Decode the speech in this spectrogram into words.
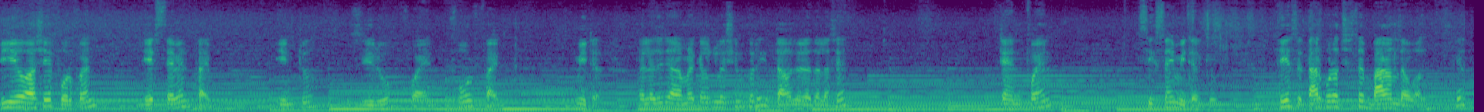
বিএও আসে four point eight seven five into zero point four five metre তাহলে যদি আমরা ক্যালকুলেশন করি, তাহলে রেজাল্ট আছে ten point six nine metre cube ঠিক আছে, তারপর হচ্ছে বারান্দা ওয়াল ঠিক আছে?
